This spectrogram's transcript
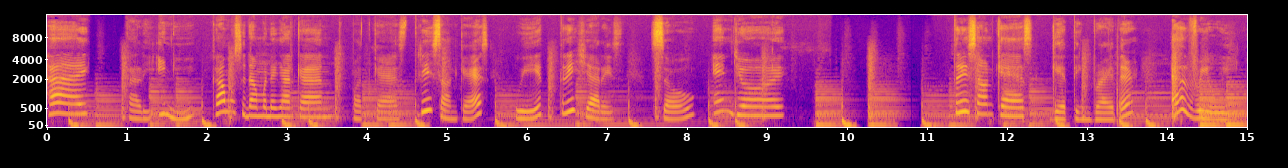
Hai, kali ini kamu sedang mendengarkan podcast Tri Soundcast with Tri Sharis. So, enjoy! Tri Soundcast, getting brighter every week.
